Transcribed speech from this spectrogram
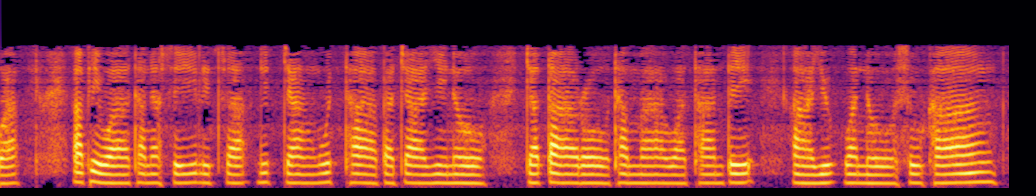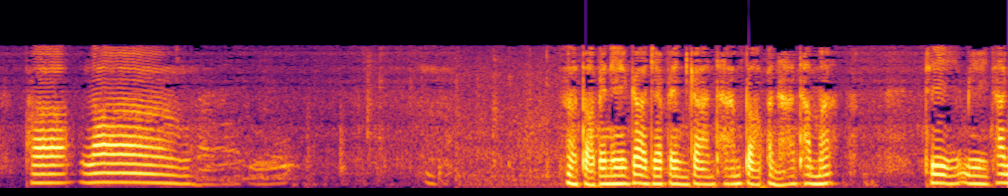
วะ อภิวาทานสีลิสะนิจังวุธาปจายโน จตารโหธรรมวาทานติ อายุวันโอสุขังภาลังต่อไปนี้ก็จะเป็นการถามตอบปัญหาธรรมะ ที่มีท่าน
